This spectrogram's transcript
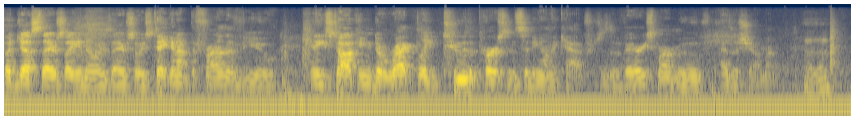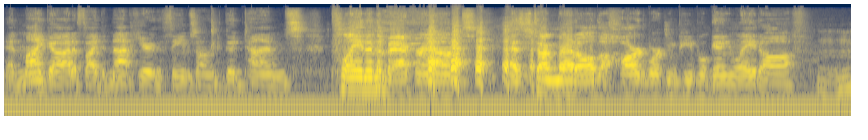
but just there so you know he's there. So he's taking up the front of the view and he's talking directly to the person sitting on the couch, which is a very smart move as a showman. Mhm. And my God, if I did not hear the theme song "The Good Times" playing in the background as he's talking about all the hardworking people getting laid off, Mm-hmm.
